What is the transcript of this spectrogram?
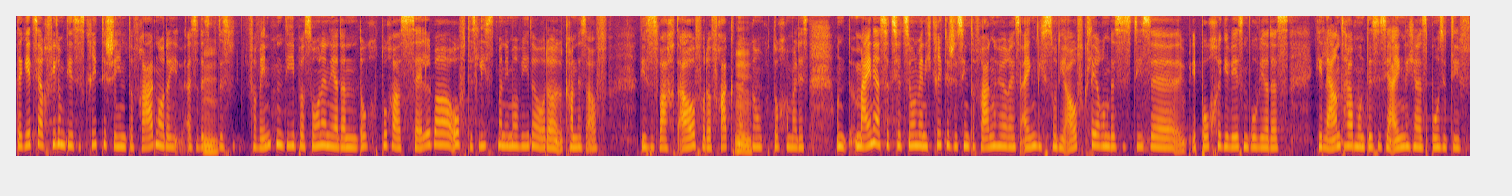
da geht es ja auch viel um dieses kritische Hinterfragen oder also das, mhm. das, verwenden die Personen ja dann doch durchaus selber oft, das liest man immer wieder oder kann das auf dieses wacht auf oder fragt mhm. doch einmal das. Und meine Assoziation, wenn ich kritisches Hinterfragen höre, ist eigentlich so die Aufklärung. Das ist diese Epoche gewesen, wo wir das gelernt haben und das ist ja eigentlich als positiv,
